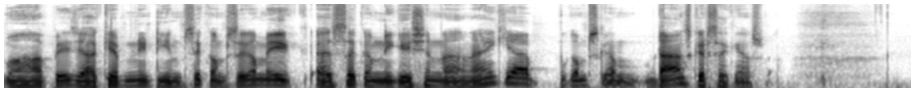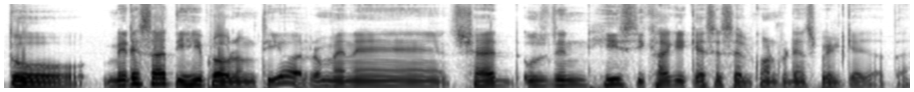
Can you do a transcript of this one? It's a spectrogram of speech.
वहाँ पे जाके अपनी टीम से कम से कम एक ऐसा कम्युनिकेशन बनाना है कि आप कम से कम डांस कर सकें उसमें। तो मेरे साथ यही प्रॉब्लम थी और मैंने शायद उस दिन ही सीखा कि कैसे सेल्फ कॉन्फिडेंस बिल्ड किया जाता है।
